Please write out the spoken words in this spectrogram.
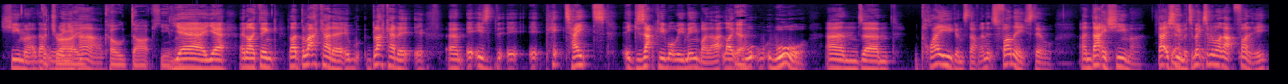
humor the that dry, we have. cold, dark humor. Yeah, yeah, and I think like Blackadder, it, Blackadder, it, um, it is the, it, it dictates exactly what we mean by that, like Yeah. w- war and um, plague and stuff, and it's funny still, and that is humor. That is Yeah. humor. To make something like that funny,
